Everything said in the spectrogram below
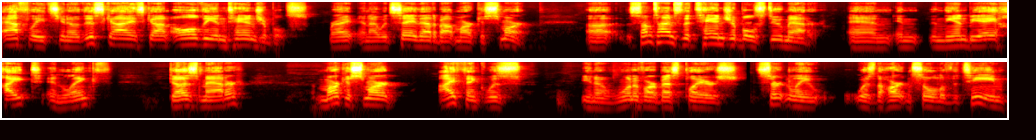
athletes, you know, this guy's got all the intangibles, right? And I would say that about Marcus Smart. Uh, sometimes the tangibles do matter. And in, in the NBA, height and length does matter. Marcus Smart, I think, was you know one of our best players. Certainly was the heart and soul of the team,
